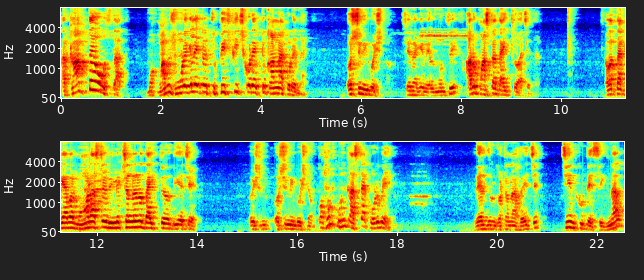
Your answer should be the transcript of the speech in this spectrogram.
আর কাঁদতেও ওস্তাদ। মানুষ মরে গেলে একটু একটু ফিচ করে একটু কান্না করে নেয়। অশ্বিনী বৈষ্ণব, সে নাকি রেলমন্ত্রী, আরও পাঁচটা দায়িত্ব আছে তার। আবার তাকে আবার মহারাষ্ট্রের ইলেকশনেরও দায়িত্ব দিয়েছে অশ্বিনী- বৈষ্ণব। কখন কোন কাজটা করবে? রেল দুর্ঘটনা হয়েছে, চিরকুটে সিগন্যাল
